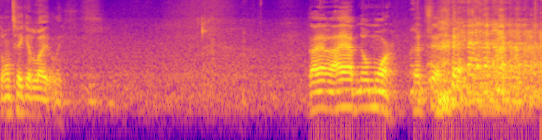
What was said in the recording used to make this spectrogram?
Don't take it lightly. I, have no more. That's it.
